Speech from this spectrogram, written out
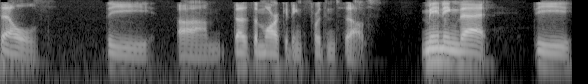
sells the um, does the marketing for themselves, meaning that the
